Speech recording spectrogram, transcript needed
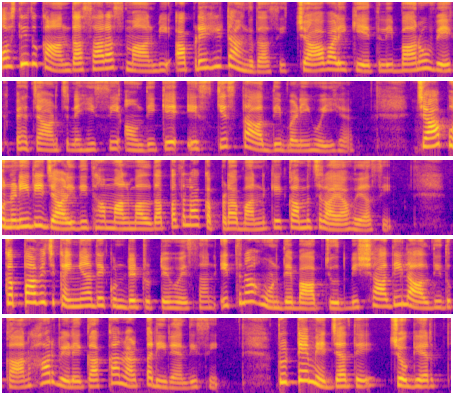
ਉਸ ਦੀ ਦੁਕਾਨ ਦਾ ਸਾਰਾ ਸਮਾਨ ਵੀ ਆਪਣੇ ਹੀ ਢੰਗ ਦਾ ਸੀ। ਚਾਹ ਵਾਲੀ ਕੇਤਲੀ ਬਾਹਰੋਂ ਵੇਖ ਪਹਿਚਾਣ 'ਚ ਨਹੀਂ ਸੀ ਆਉਂਦੀ ਕਿ ਇਸ ਕਿਸ ਧਾਤ ਦੀ ਬਣੀ ਹੋਈ ਹੈ। ਚਾਹ ਪੁੰਨਣੀ ਦੀ ਜਾਲੀ ਦੀ ਥਾਂ ਮਲਮਲ ਦਾ ਪਤਲਾ ਕੱਪੜਾ ਬੰਨ੍ਹ ਕੇ ਕੰਮ ਚਲਾਇਆ ਹੋਇਆ ਸੀ। ਕੱਪਾਂ ਵਿੱਚ ਕਈਆਂ ਦੇ ਕੁੰਡੇ ਟੁੱਟੇ ਹੋਏ ਸਨ। ਇਤਨਾ ਹੋਣ ਦੇ ਬਾਵਜੂਦ ਵੀ ਸ਼ਾਦੀ ਲਾਲ ਦੀ ਦੁਕਾਨ ਹਰ ਵੇਲੇ ਗਾਹਕਾਂ ਨਾਲ ਭਰੀ ਰਹਿੰਦੀ ਸੀ। ਟੁੱਟੇ ਮੇਜ਼ਾਂ ਤੇ ਚੌਗਿਰਦ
